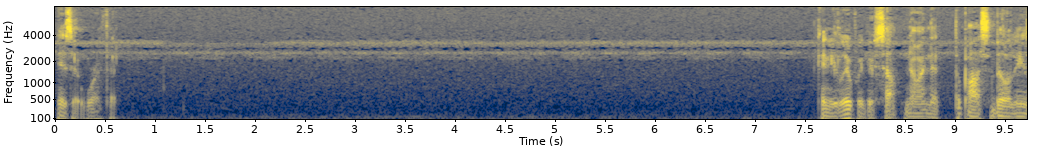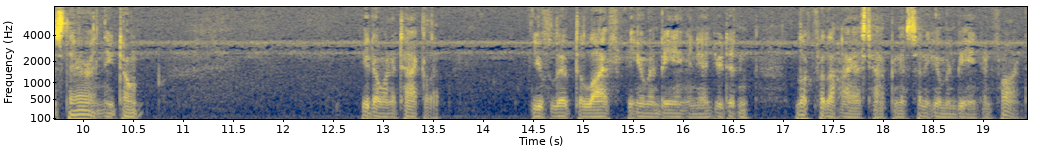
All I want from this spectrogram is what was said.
Is it worth it? Can you live with yourself knowing that the possibility is there and you don't you don't want to tackle it? You've lived a life of a human being and yet you didn't look for the highest happiness that a human being can find.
